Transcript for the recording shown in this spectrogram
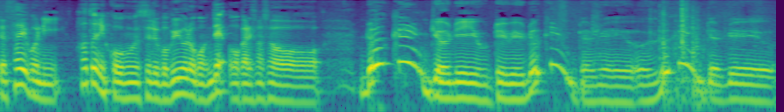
じゃあ最後に、鳩に興奮するボビーオロゴンでお別れしましょう。ラケンじゃねえよ、てめえ、ラケンじゃねえよ、ラケンじゃねえよ。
